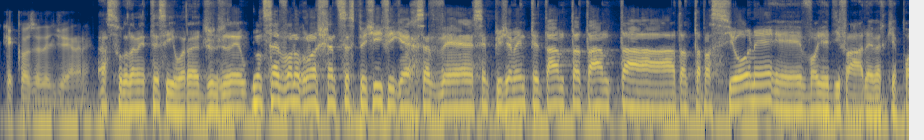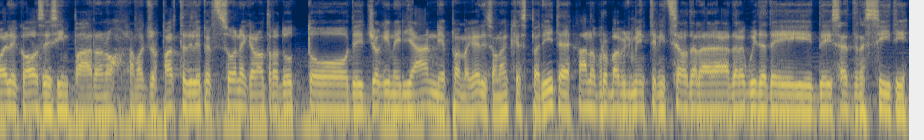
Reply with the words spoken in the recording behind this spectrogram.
e cose del genere. Assolutamente sì, vorrei aggiungere, non servono conoscenze specifiche, serve semplicemente tanta tanta tanta passione e voglia di fare, perché poi le cose si imparano. La maggior parte delle persone che hanno tradotto dei giochi negli anni e poi magari sono anche sparite, hanno probabilmente iniziato dalla, dalla guida dei, dei Sadness City.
